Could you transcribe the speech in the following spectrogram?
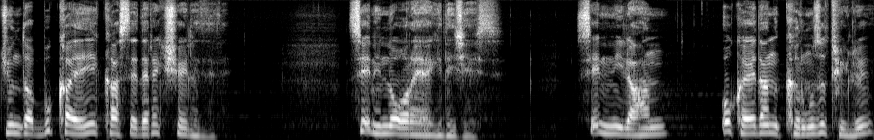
Cunda bu kayayı kastederek şöyle dedi. Seninle oraya gideceğiz. Senin ilahın o kayadan kırmızı tüylü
